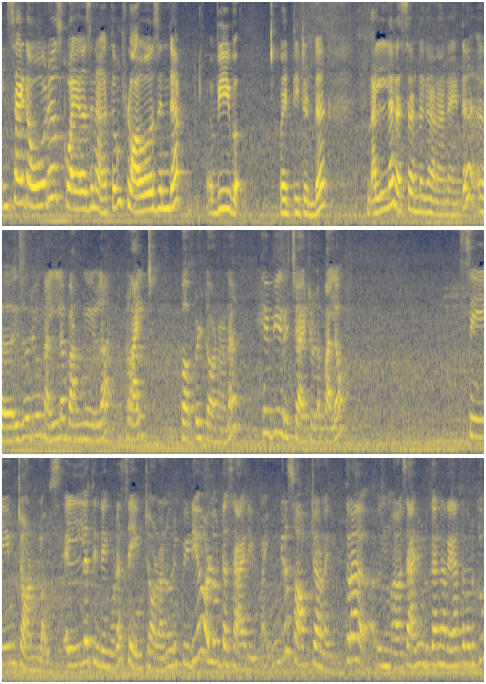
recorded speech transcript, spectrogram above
ഇൻസൈഡ് ഓരോ സ്ക്വയേഴ്സിനകത്തും ഫ്ലവേഴ്സിന്റെ വീവ് പറ്റിയിട്ടുണ്ട്. നല്ല രസമുണ്ട് കാണാനായിട്ട്. ഇതൊരു നല്ല ഭംഗിയുള്ള ബ്രൈറ്റ് പർപ്പിൾ ടോണാണ് ഹെവി റിച്ച് ആയിട്ടുള്ള പല സെയിം ടോൺ ബ്ലൗസ് എല്ലാത്തിന്റെയും കൂടെ സെയിം ടോൺ ആണ്. ഒരു പിടിയോ ഉള്ളൂ കേട്ടോ സാരി. ഭയങ്കര സോഫ്റ്റ് ആണ്. ഇത്ര സാരി ഉടുക്കാൻ അറിയാത്തവർക്കും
